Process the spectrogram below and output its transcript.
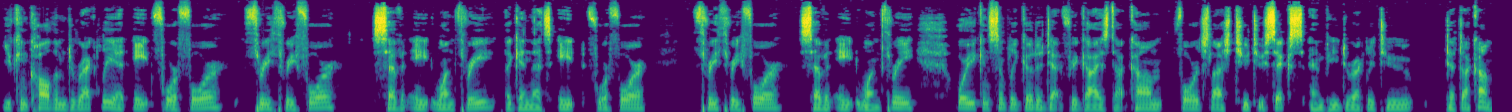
you can call them directly at 844 334 7813. Again, that's 844 334 7813. Or you can simply go to debtfreeguys.com forward slash 226 and be directly to debt.com.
